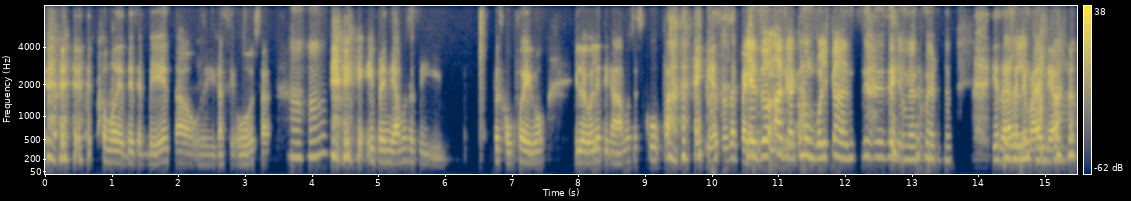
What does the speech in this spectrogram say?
como de, de, cerveza o de gaseosa. y prendíamos así, pues con fuego. y luego le tirábamos escupa y eso se Y eso hacía como un volcán, sí, sí, sí, yo me acuerdo. y esa era la quema del diablo.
